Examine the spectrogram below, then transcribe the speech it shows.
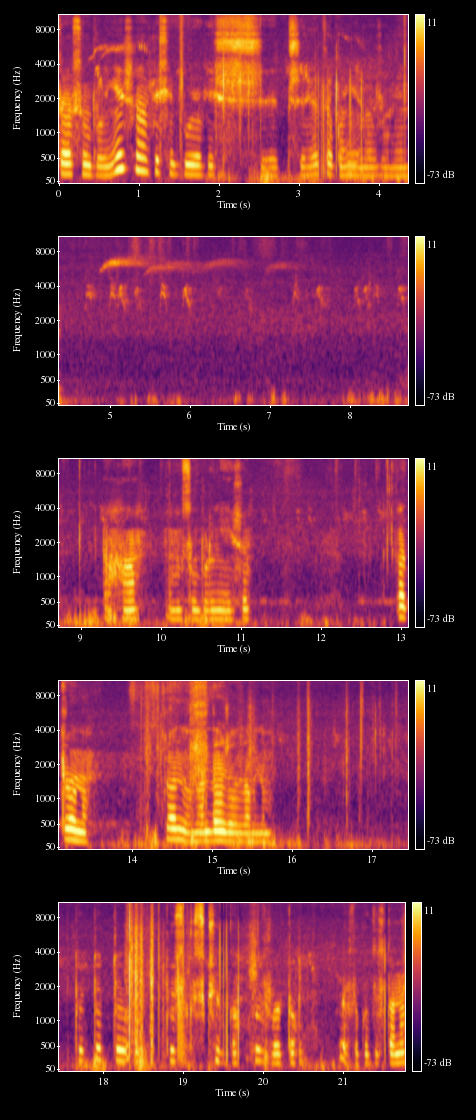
teraz są wolniejsze, a wcześniej były jakieś szybsze? Ja tego nie rozumiem. Aha, one są wolniejsze. A trudno. Trudno, nadążą za mną. Tu, tu, tu, tu jest skrzynka. Pozwól to. Ja tylko zostanę.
